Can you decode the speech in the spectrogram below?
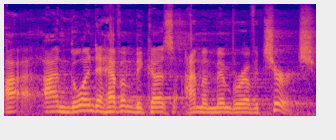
I, I'm going to heaven because I'm a member of a church.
